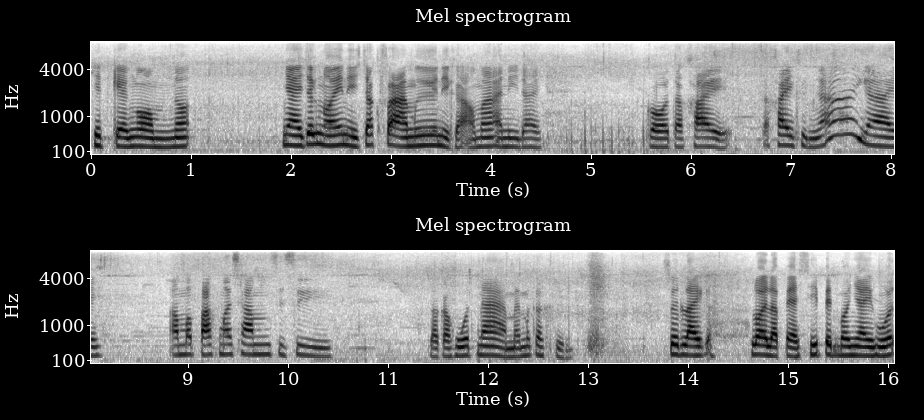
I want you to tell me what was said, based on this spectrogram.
เห็ดแกงงอมเนาะใหญ่จักน้อยนี่ จักฝ่ามือนี่ก็เอามาอันนี้ได้ กอตะไคร่ตะไคร่ขึ้นง่ายง่ายเอามาปักมาชำซื่อๆแล้วก็หดหน้ามันมันก็ขึ้น ส่วนไรก็ร้อยละแปดสิบเป็นบอใหญ่หด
